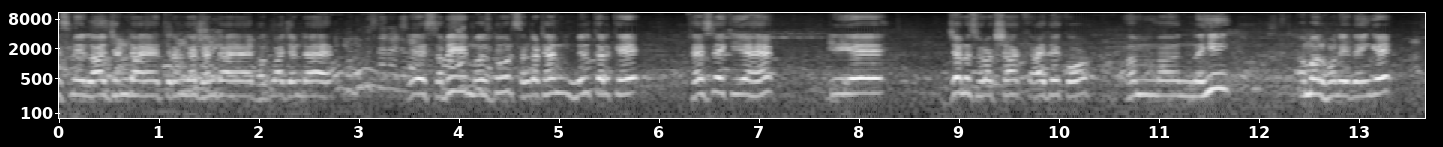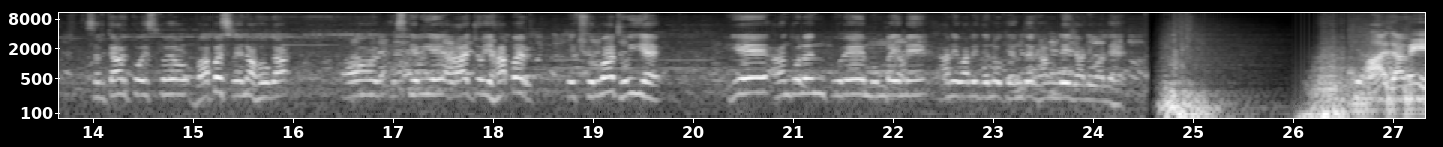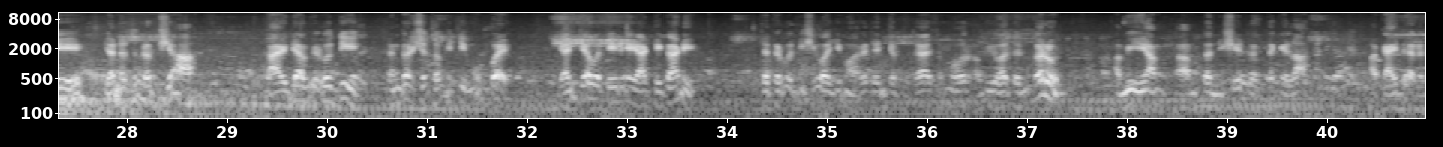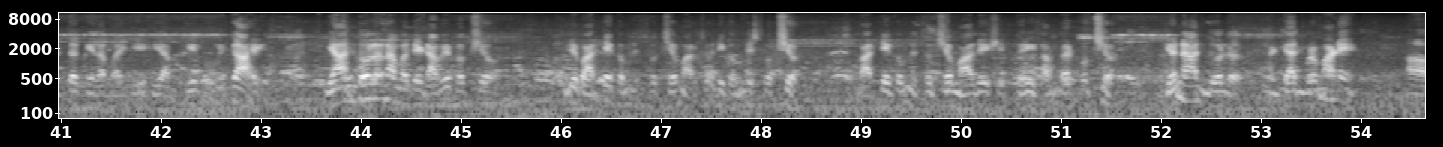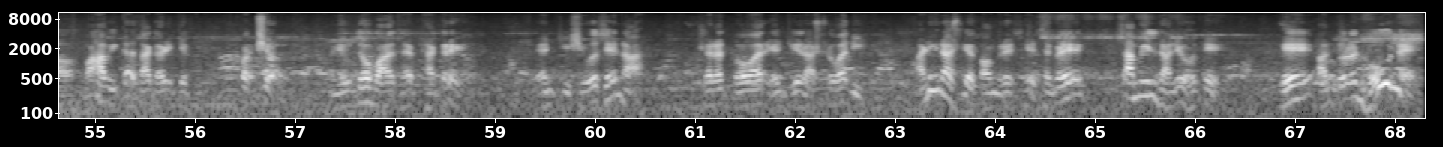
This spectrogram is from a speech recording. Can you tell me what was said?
जिसमें लाल झंडा है, तिरंगा झंडा है, भगवा झंडा है, ये सभी मजदूर संगठन मिल करके फैसले किए हैं कि ये जन सुरक्षा कायदे को हम नहीं अमल होने देंगे। सरकार को इसको वापस लेना होगा और इसके लिए आज जो यहाँ पर एक शुरुआत हुई है, ये आंदोलन पूरे मुंबई में आने वाले दिनों के अंदर हम ले जाने वाले हैं। आज आम्ही जनसुरक्षा कायद्याविरोधी संघर्ष समिती मुंबई यांच्या वतीने या ठिकाणी छत्रपती शिवाजी महाराजांच्या पुतळ्यासमोर अभिवादन करून आम्ही आम आमचा निषेध व्यक्त केला. हा कायदा रद्द केला पाहिजे ही आमची भूमिका आहे. या आंदोलनामध्ये डावे पक्ष म्हणजे भारतीय कम्युनिस्ट पक्ष मार्क्सवादी कम्युनिस्ट पक्ष भारतीय कम्युनिस्ट पक्ष महाले शेतकरी कामगार पक्ष जन आंदोलन आणि त्याचप्रमाणे महाविकास आघाडीचे पक्ष म्हणजे उद्धव बाळासाहेब ठाकरे यांची शिवसेना शरद पवार यांची राष्ट्रवादी आणि राष्ट्रीय काँग्रेस हे सगळे सामील झाले होते. हे आंदोलन होऊ नये.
